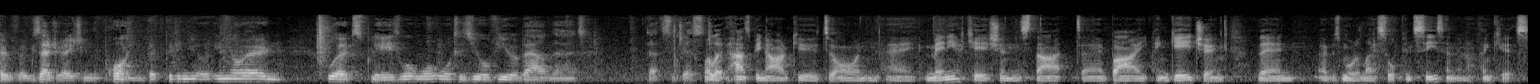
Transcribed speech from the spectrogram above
over exaggerating the point, but, but in, your, in your own words, please, what, what, what is your view about that? That suggestion. Well, it has been argued on uh, many occasions that uh, by engaging, then it was more or less open season, and I think it's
